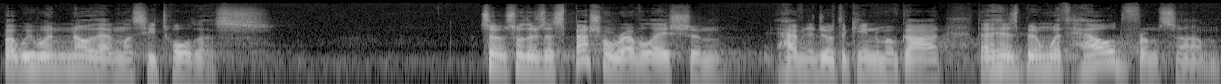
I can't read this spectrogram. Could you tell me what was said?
But we wouldn't know that unless he told us. So, so there's a special revelation having to do with the kingdom of God that has been withheld from some.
